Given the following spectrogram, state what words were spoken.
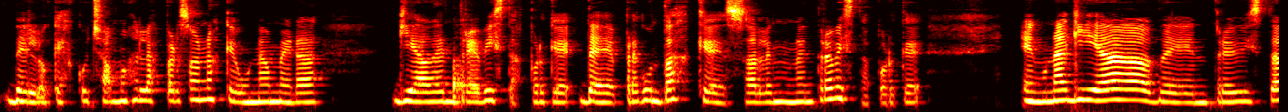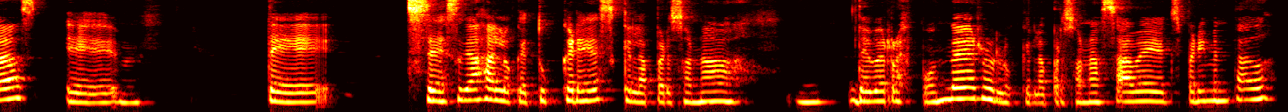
de lo que escuchamos de las personas que una mera guía de entrevistas, porque de preguntas que salen en una entrevista, porque en una guía de entrevistas eh, te sesgas a lo que tú crees que la persona debe responder o lo que la persona sabe experimentado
